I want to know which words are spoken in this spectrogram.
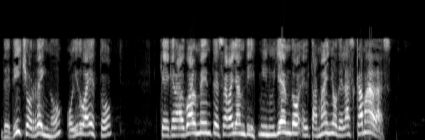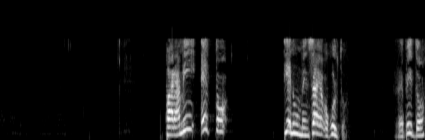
de dicho reino, oído a esto, que gradualmente se vayan disminuyendo el tamaño de las camadas. Para mí esto tiene un mensaje oculto. Repito,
